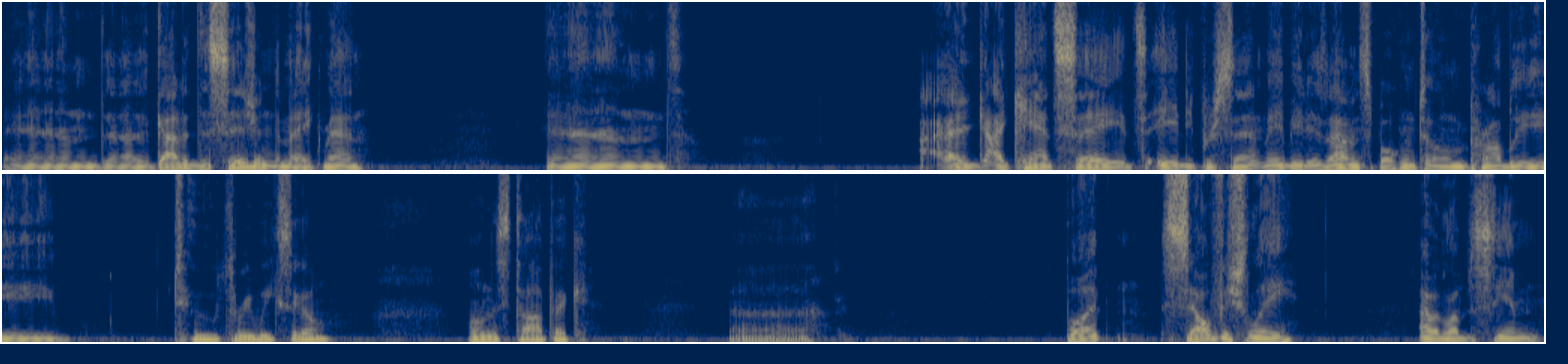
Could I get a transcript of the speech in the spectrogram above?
and uh, got a decision to make, man. And I I can't say it's eighty percent. Maybe it is. I haven't spoken to him probably two three weeks ago on this topic. Uh, but selfishly, I would love to see him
